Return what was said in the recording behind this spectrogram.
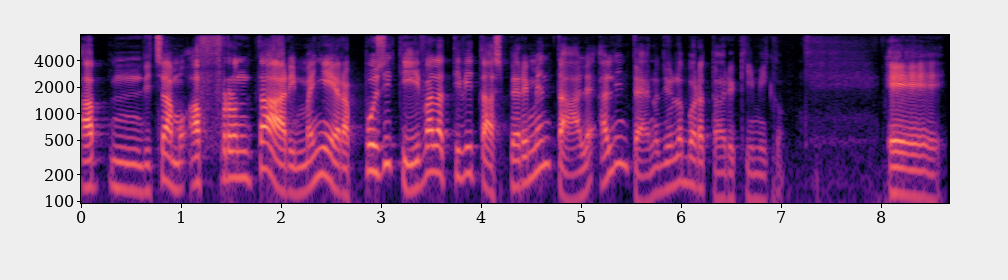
a, diciamo, affrontare in maniera positiva l'attività sperimentale all'interno di un laboratorio chimico. E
